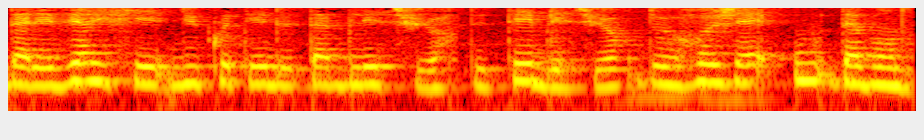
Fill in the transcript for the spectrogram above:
d'aller vérifier du côté de ta blessure, de tes blessures, de rejet ou d'abandon.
